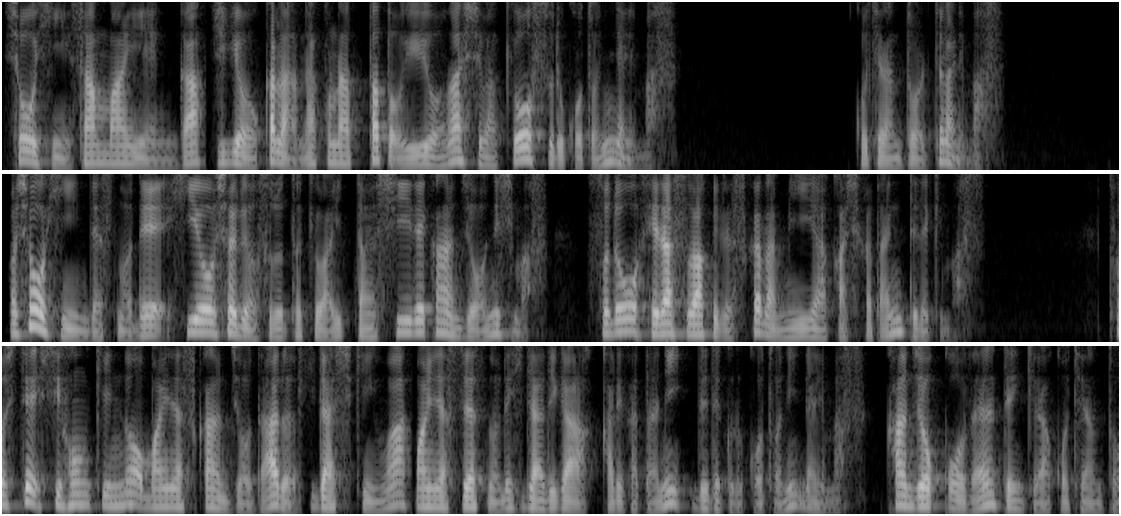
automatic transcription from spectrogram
商品3万円が事業からなくなったというような仕分けをすることになります。こちらの通りとなります。商品ですので、費用処理をするときは一旦仕入れ勘定にします。それを減らすわけですから右明かし方に出てきます。そして資本金のマイナス勘定である引き出し金はマイナスですので左側借方に出てくることになります。勘定口座への転記はこちらの通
